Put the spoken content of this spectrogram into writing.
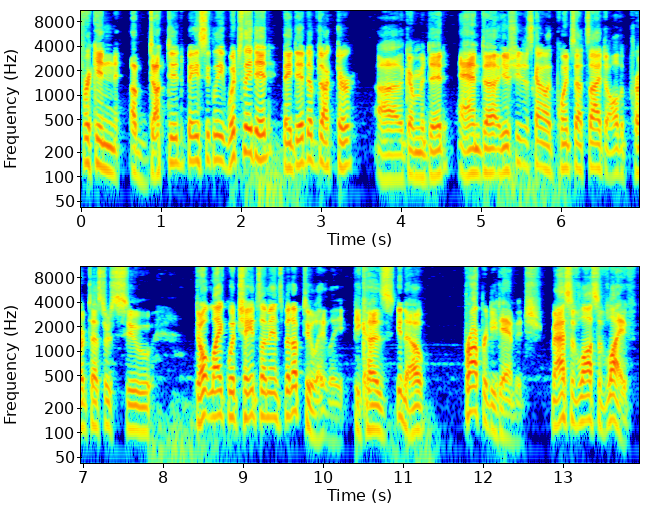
freaking abducted, basically, which they did. They did abduct her. Uh, the government did, and uh, Yoshida just kind of like points outside to all the protesters who don't like what Chainsaw Man's been up to lately because you know property damage, massive loss of life,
